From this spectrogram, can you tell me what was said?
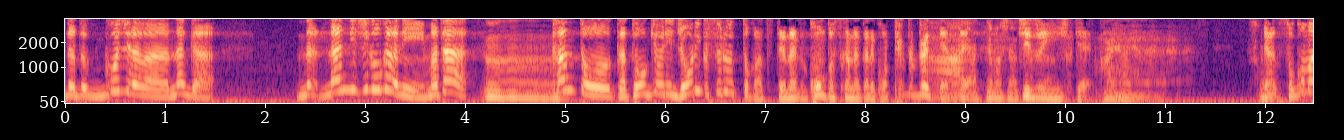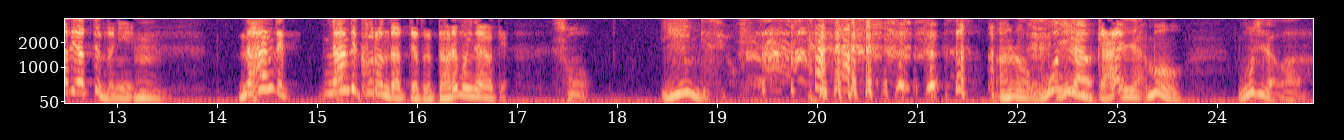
だとゴジラはなんか、な、何日後かにまた。関東か東京に上陸するとかっつってなんかコンパスかなんかでこうペッペッペッってやっ、やっててましたやって地図にして。はいはいはいはい。いや、そこまでやってるのにう、ん。なんで、なんで来るんだってやつが誰もいないわけ。そう。いいんですよ。あの、ゴジラ、いや、もう、ゴジラは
